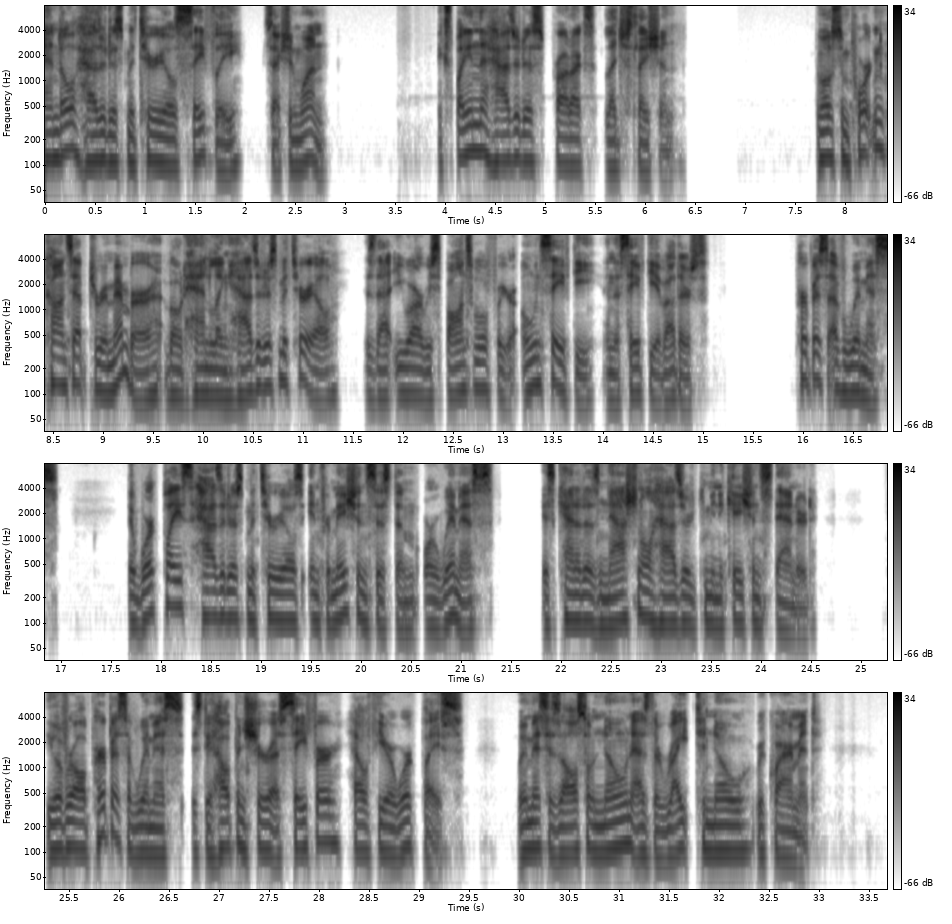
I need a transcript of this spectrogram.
Handle hazardous materials safely, Section 1. Explain the hazardous products legislation. The most important concept to remember about handling hazardous material is that you are responsible for your own safety and the safety of others. Purpose of WHMIS The Workplace Hazardous Materials Information System, or WHMIS, is Canada's national hazard communication standard. The overall purpose of WHMIS is to help ensure a safer, healthier workplace. WHMIS is also known as the right to know requirement.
